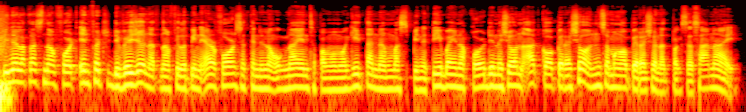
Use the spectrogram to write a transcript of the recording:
Pinalakas ng 4th Infantry Division at ng Philippine Air Force ang kanilang ugnayan sa pamamagitan ng mas pinatibay na koordinasyon at kooperasyon sa mga operasyon at pagsasanay.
